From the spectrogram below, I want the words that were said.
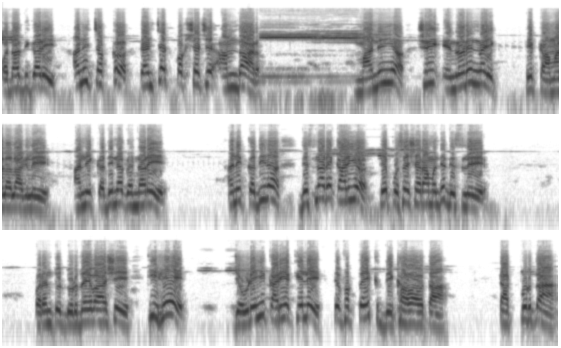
पदाधिकारी आणि चक्क त्यांच्याच पक्षाचे आमदार माननीय श्री इंद्रणील नाईक हे कामाला लागले. आणि कधी न घडणारे आणि कधी न दिसणारे कार्य हे पुसद शहरामध्ये दिसले. परंतु दुर्दैव असे की हे जेवढेही कार्य केले ते फक्त एक देखावा होता. तात्पुरता.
